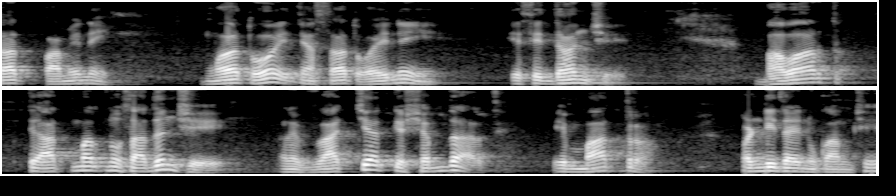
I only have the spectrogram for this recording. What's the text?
સાત પામે નહીં. મત હોય ત્યાં સત હોય નહીં, એ સિદ્ધાંત છે. ભાવાર્થ તે આત્માર્થનું સાધન છે અને વાચ્યાર્થ કે શબ્દાર્થ એ માત્ર પંડિતાઈનું કામ છે.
